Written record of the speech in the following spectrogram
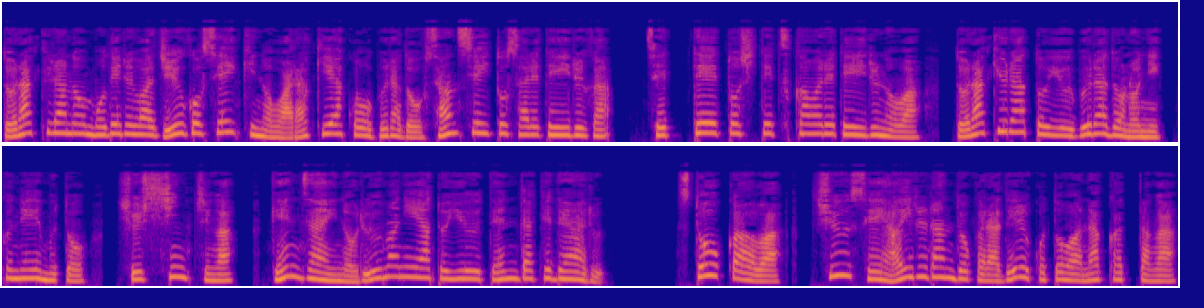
ドラキュラのモデルは15世紀のワラキア公ブラド3世とされているが、設定として使われているのは、ドラキュラというブラドのニックネームと、出身地が現在のルーマニアという点だけである。ストーカーは終生アイルランドから出ることはなかったが、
